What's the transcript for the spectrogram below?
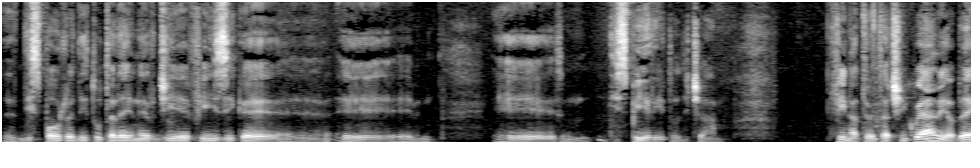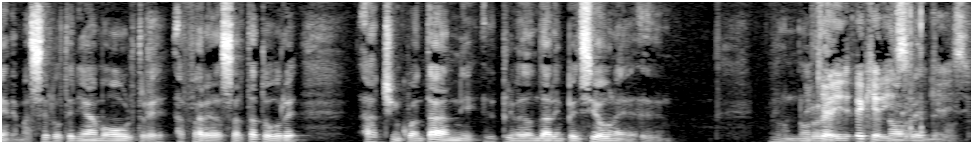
disporre di tutte le energie fisiche eh, e, e, di spirito, diciamo. Fino a 35 anni va bene, ma se lo teniamo oltre a fare l'assaltatore, a 50 anni, eh, prima di andare in pensione, eh, non, non, è rende, è non rende molto.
